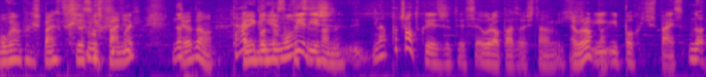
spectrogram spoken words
Mówiłem po hiszpańsku, czy to jest Hiszpania? No, nie wiadomo. Tak, bo nie to mówili, że na początku jest, że to jest Europa coś tam i, Europa? i, i po hiszpańsku. No,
